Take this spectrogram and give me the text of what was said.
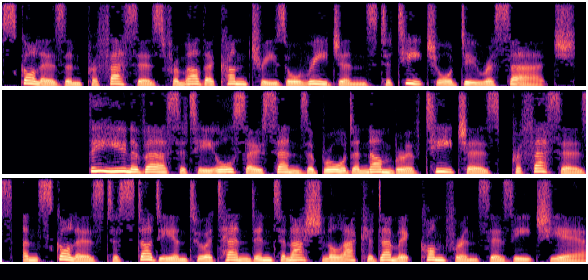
scholars and professors from other countries or regions to teach or do research. The university also sends abroad a number of teachers, professors, and scholars to study and to attend international academic conferences each year.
